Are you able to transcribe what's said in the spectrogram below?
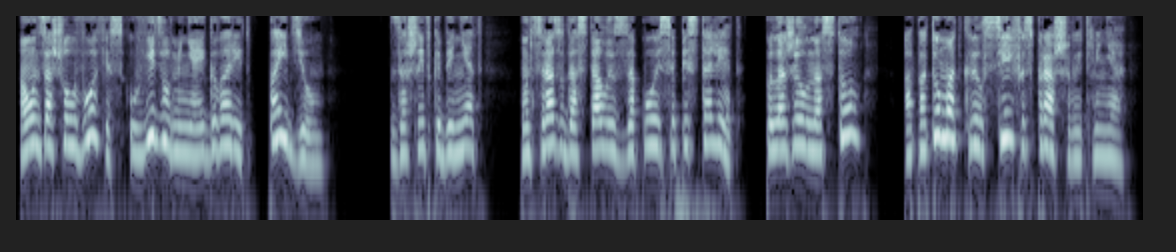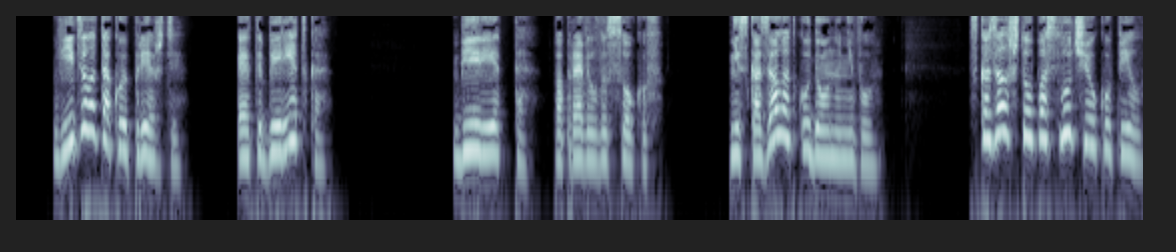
а он зашел в офис, увидел меня и говорит «Пойдем». Зашли в кабинет, он сразу достал из-за пояса пистолет, положил на стол, а потом открыл сейф и спрашивает меня «Видела такой прежде?» «Это беретка». «Беретта», — поправил Высоков. «Не сказал, откуда он у него?» «Сказал, что по случаю купил,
